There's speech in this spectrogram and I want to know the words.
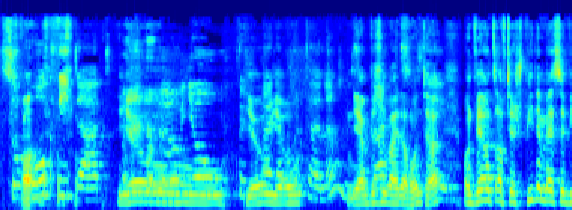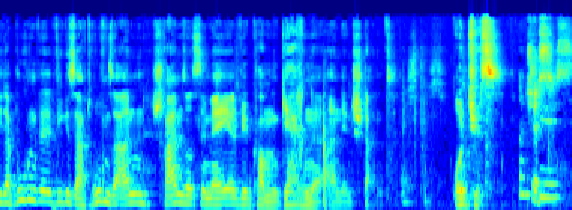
So Oh. hoch wie das. Jo, jo. Bisschen Jo, weiter jo. runter, ne? Ja, ein bisschen weiter runter. sehen. Und wer uns auf der Spielemesse wieder buchen will, wie gesagt, rufen Sie an, schreiben Sie uns eine Mail. Wir kommen gerne an den Stand. Richtig. Und tschüss. Und Tschüss. tschüss.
